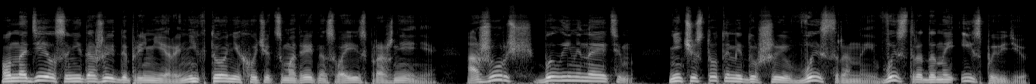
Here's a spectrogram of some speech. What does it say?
Он надеялся не дожить до премьеры, никто не хочет смотреть на свои испражнения. А Журщ был именно этим, нечистотами души, высранной, выстраданной исповедью,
